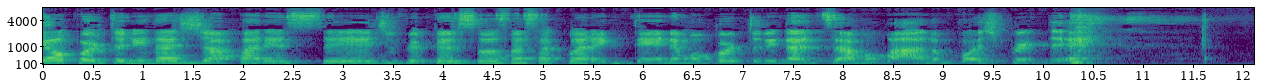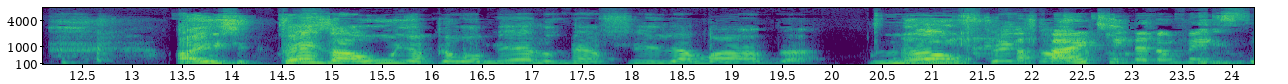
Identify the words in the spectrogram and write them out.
oportunidade de aparecer, de ver pessoas nessa quarentena, é uma oportunidade de se arrumar, não pode perder. Aí se fez a unha pelo menos, minha filha amada. Não fez a parte ainda não venci.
